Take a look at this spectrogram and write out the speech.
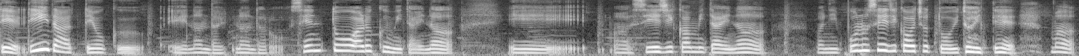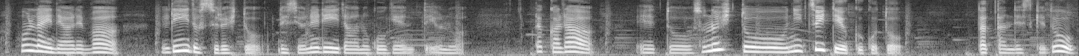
でリーダーってよく、えー、なんだなんだろう先頭を歩くみたいなえー、まあ、政治家みたいな、まあ、日本の政治家はちょっと置いといて、まあ、本来であればリードする人ですよねリーダーの語源っていうのは。だから、えーと、その人についていくことだったんですけど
